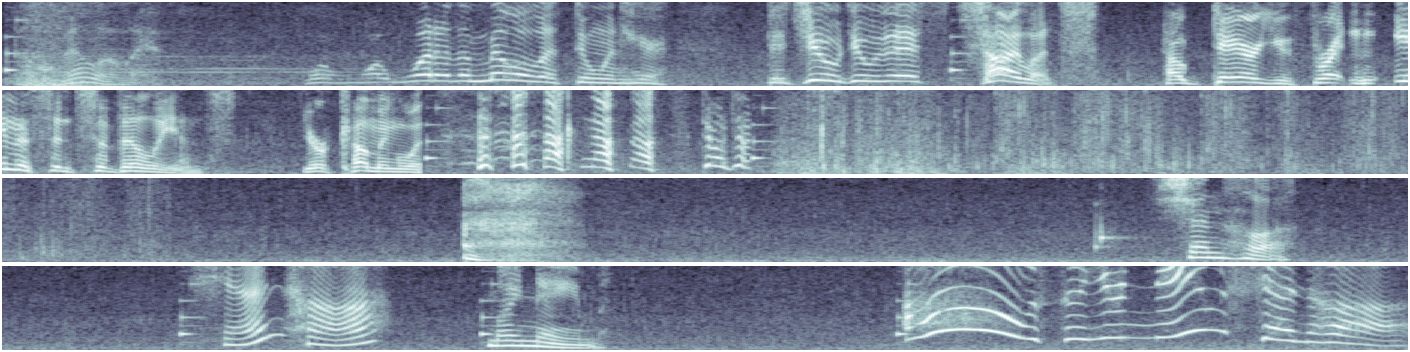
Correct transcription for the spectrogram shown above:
The Millilith? What, what, what are the Millilith doing here? Did you do this? Silence! How dare you threaten innocent civilians? You're coming with. No, no, Don't, don't. Shenhe, Shenhe? my name. Oh, so your name's Shenhe.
